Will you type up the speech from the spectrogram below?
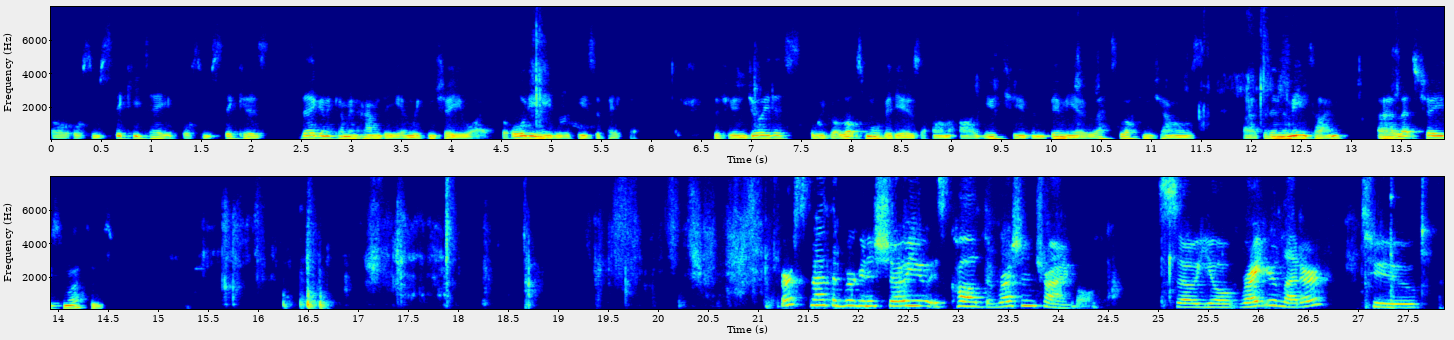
or, or some sticky tape or some stickers, they're going to come in handy and we can show you why. But all you need is a piece of paper. So if you enjoy this, we've got lots more videos on our YouTube and Vimeo letter locking channels. Uh, but in the meantime, uh, let's show you some letters. First method we're going to show you is called the Russian triangle. So you'll write your letter to a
